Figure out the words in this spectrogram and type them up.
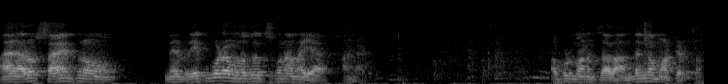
ఆయన ఆ రోజు సాయంత్రం నేను రేపు కూడా ఉండదలుచుకున్నానయ్యా అన్నాడు. అప్పుడు మనం చాలా అందంగా మాట్లాడతాం.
